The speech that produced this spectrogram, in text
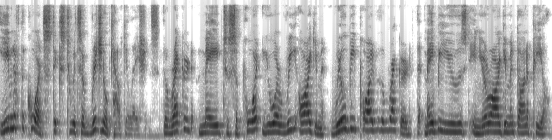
Even if the court sticks to its original calculations, the record made to support your re-argument will be part of the record that may be used in your argument on appeal,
